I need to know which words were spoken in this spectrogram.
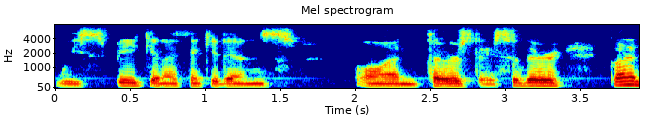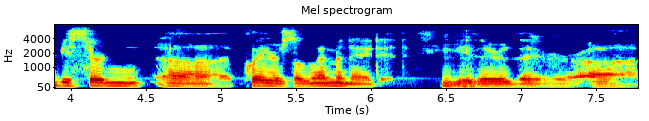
we speak, and I think it ends on Thursday. So there are going to be certain uh, players eliminated. Mm-hmm. Either they're uh,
